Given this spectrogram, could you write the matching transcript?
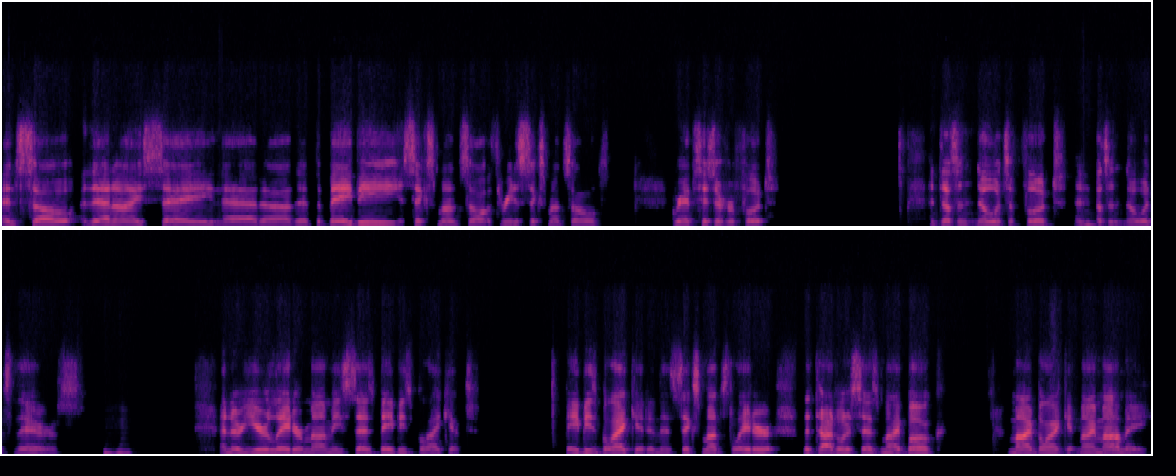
and so then i say that uh, that the baby six months old three to six months old grabs his or her foot and doesn't know it's a foot and doesn't know it's theirs. Mm-hmm and a year later, mommy says baby's blanket, baby's blanket. And then six months later, the toddler says, my book, my blanket, my mommy.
